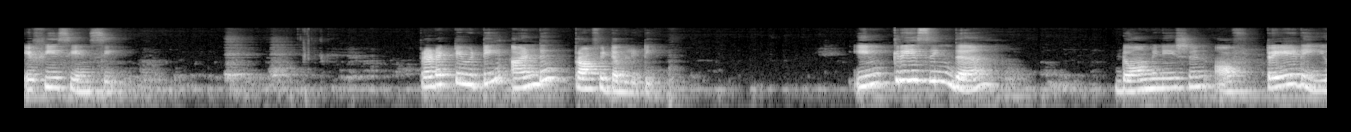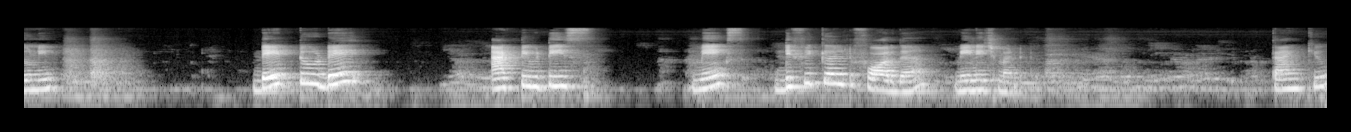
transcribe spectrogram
efficiency. Productivity and profitability increasing the domination of trade unit day to day activities makes difficult for the management. Thank you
